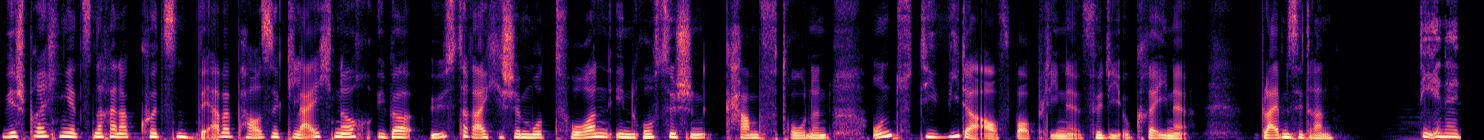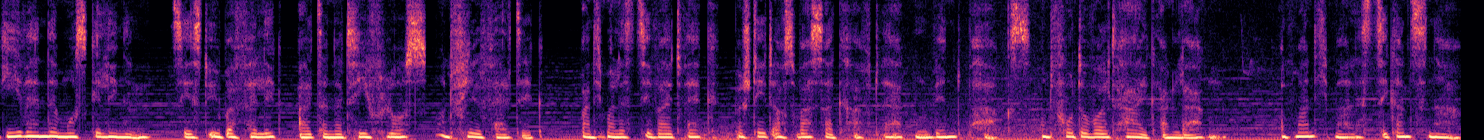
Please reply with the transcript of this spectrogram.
Wir sprechen jetzt nach einer kurzen Werbepause gleich noch über österreichische Motoren in russischen Kampfdrohnen und die Wiederaufbaupläne für die Ukraine. Bleiben Sie dran. Die Energiewende muss gelingen. Sie ist überfällig, alternativlos und vielfältig. Manchmal ist sie weit weg, besteht aus Wasserkraftwerken, Windparks und Photovoltaikanlagen. Und manchmal ist sie ganz nah,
